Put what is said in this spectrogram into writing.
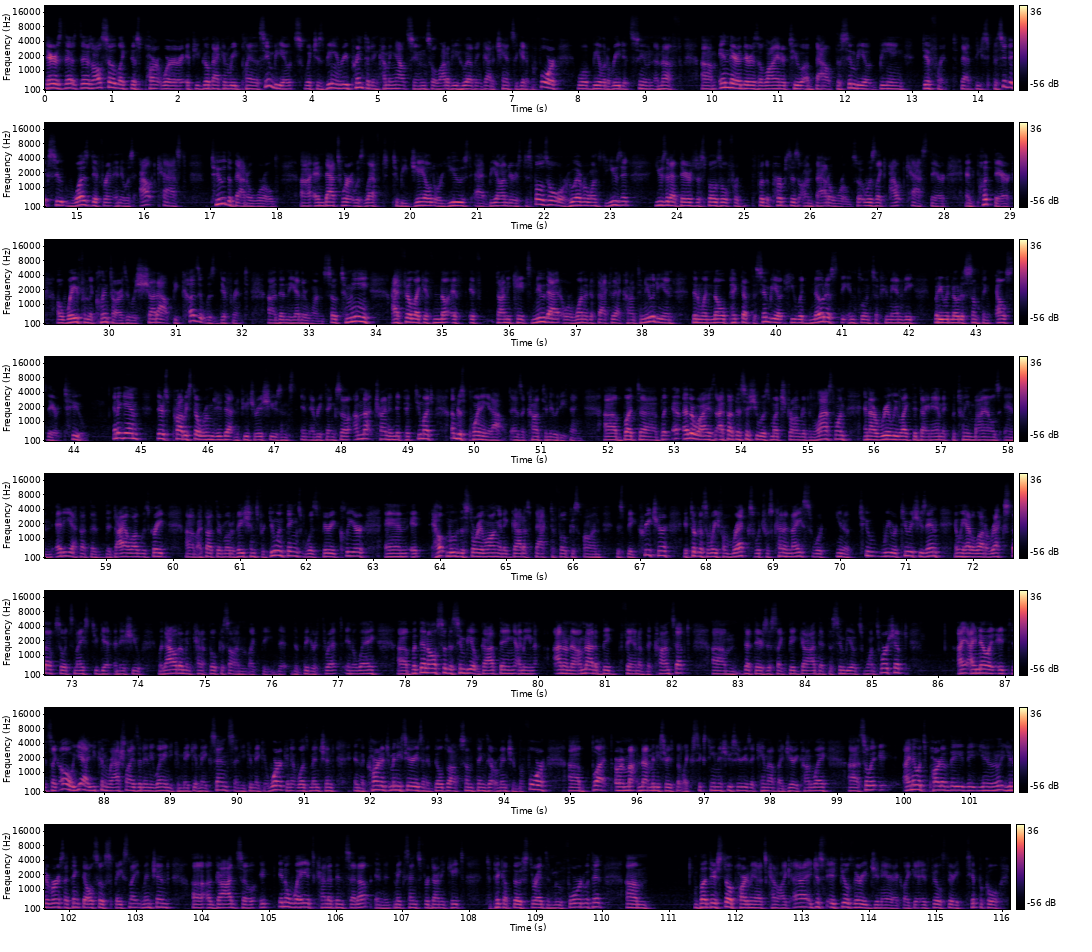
there's, there's there's also like this part where if you go back and read Planet of the Symbiotes, which is being reprinted and coming out soon, so a lot of you who haven't got a chance to get it before will be able to read it soon enough. Um, in there, there is a line or two about the symbiote being different, that the specific suit was different and it was outcast to the battle world, uh, and that's where it was left to be jailed or used at Beyonder's disposal or whoever wants to use it use it at their disposal for for the purposes on Battle World. So it was like outcast there and put there away from the Klyntars. It was shut out because it was different uh, than the other ones. So to me, I feel like if no, if if Donny Cates knew that or wanted to factor that continuity in, then when Knull picked up the symbiote, he would notice the influence of humanity, but he would notice something else there too. And again, there's probably still room to do that in future issues and, and everything. So I'm not trying to nitpick too much. I'm just pointing it out as a continuity thing. Uh, but uh, but otherwise, I thought this issue was much stronger than the last one, and I really liked the dynamic between Miles and Eddie. I thought the the dialogue was great. Um, I thought their motivations for doing things was very clear, and it helped move the story along, and it got us back to focus on this big creature. It took us away from Rex, which was kind of nice. We're you know two we were two issues in, and we had a lot of Rex stuff, so it's nice to get an issue without without him and kind of focus on like the the, the bigger threat in a way. Uh, but then also the symbiote god thing. I mean, I don't know. I'm not a big fan of the concept um, that there's this like big god that the symbiotes once worshipped. I, I know it, it, it's like, oh yeah, you can rationalize it anyway, and you can make it make sense, and you can make it work. And it was mentioned in the Carnage miniseries, and it builds off some things that were mentioned before, uh, but or not, not miniseries, but like 16 issue series that came out by Gerry Conway. Uh, so it, it, I know it's part of the the universe. I think they also Space Knight mentioned uh, a god, so it in a way it's kind of been set up, and it makes sense for Donny Cates to pick up those threads and move forward with it. Um, but there's still a part of me that's kind of like uh, it just it feels very generic. Like it feels very typical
